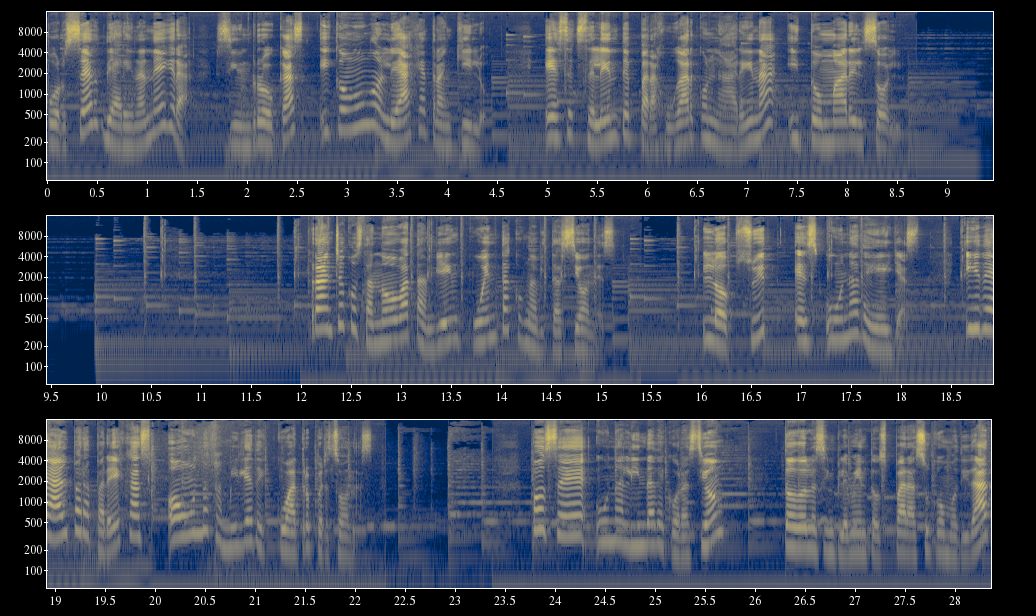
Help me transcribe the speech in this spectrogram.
por ser de arena negra, sin rocas y con un oleaje tranquilo. Es excelente para jugar con la arena y tomar el sol. Rancho Costanova también cuenta con habitaciones. Love Suite es una de ellas, ideal para parejas o una familia de cuatro personas. Posee una linda decoración, todos los implementos para su comodidad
